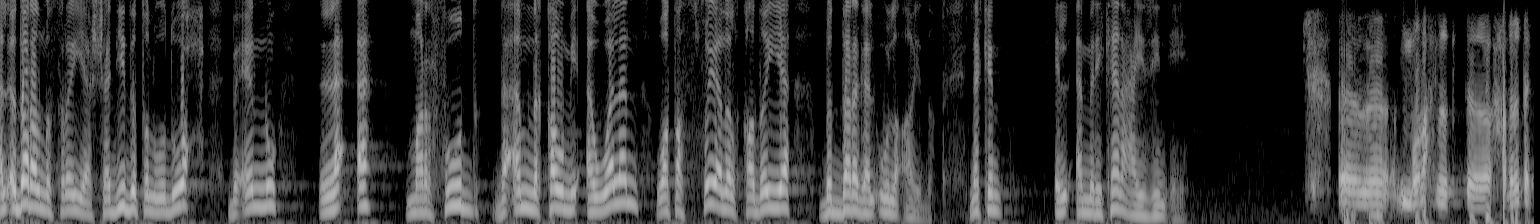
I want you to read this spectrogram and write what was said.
الإدارة المصرية شديدة الوضوح بأنه لأ مرفوض ده أمن قومي اولا وتصفية للقضية بالدرجة الأولى أيضا. لكن الأمريكان عايزين إيه؟ ملاحظة حضرتك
